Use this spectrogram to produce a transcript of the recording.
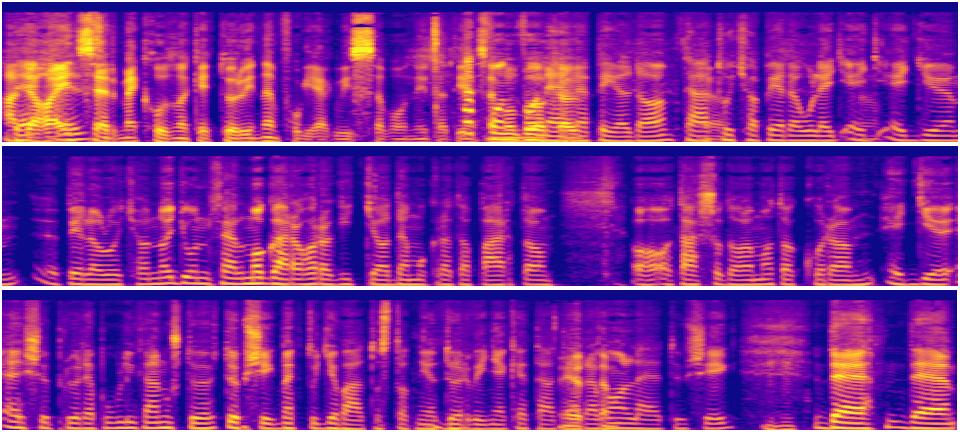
Hát de, de ha ez... egyszer meghoznak egy törvényt, nem fogják visszavonni. Tehát hát van, van erre példa. Tehát, ja. hogyha például egy, egy, egy, például, hogyha nagyon fel magára haragítja a demokrata párt a, a, a társadalmat, akkor a, egy elsőprő republikánus többség meg tudja változtatni a törvényeket, tehát Értem. erre van lehetőség. Uh-huh. De, de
